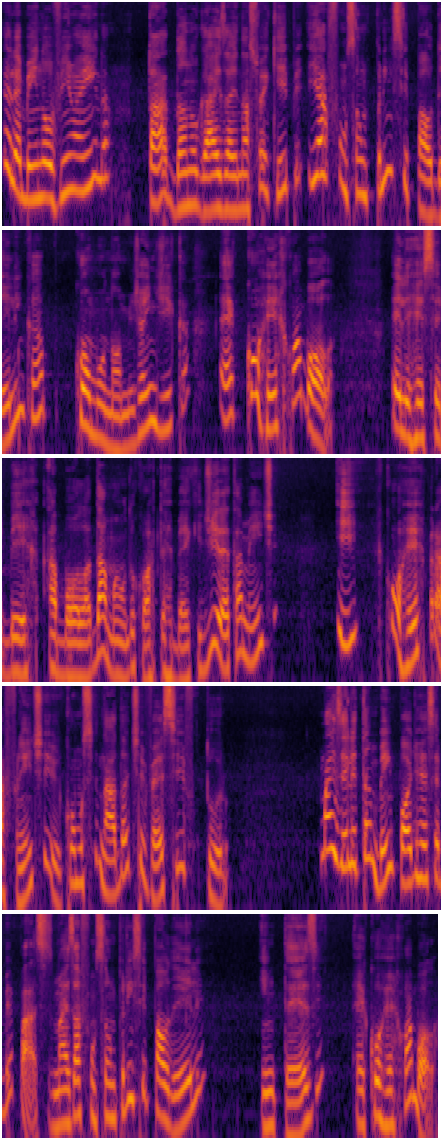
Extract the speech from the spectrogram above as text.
Ele é bem novinho ainda, tá dando gás aí na sua equipe, e a função principal dele em campo como o nome já indica, é correr com a bola. Ele receber a bola da mão do quarterback diretamente e correr para frente como se nada tivesse futuro. Mas ele também pode receber passes, mas a função principal dele, em tese, é correr com a bola.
